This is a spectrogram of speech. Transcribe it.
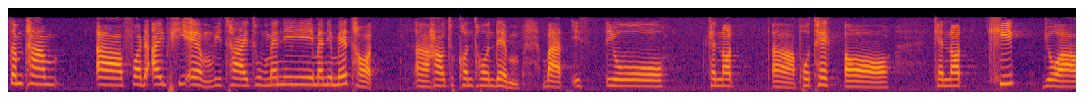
sometimes uh, for the IPM we try to many many method uh, how to control them. But it still cannot uh, protect or cannot keep your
